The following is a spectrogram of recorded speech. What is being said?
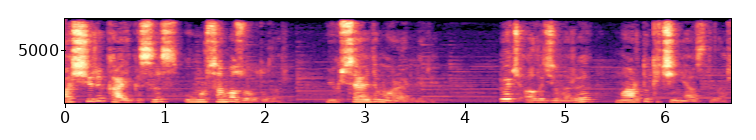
Aşırı kaygısız, umursamaz oldular. Yükseldi moralleri. Öç alıcıları Marduk için yazdılar.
